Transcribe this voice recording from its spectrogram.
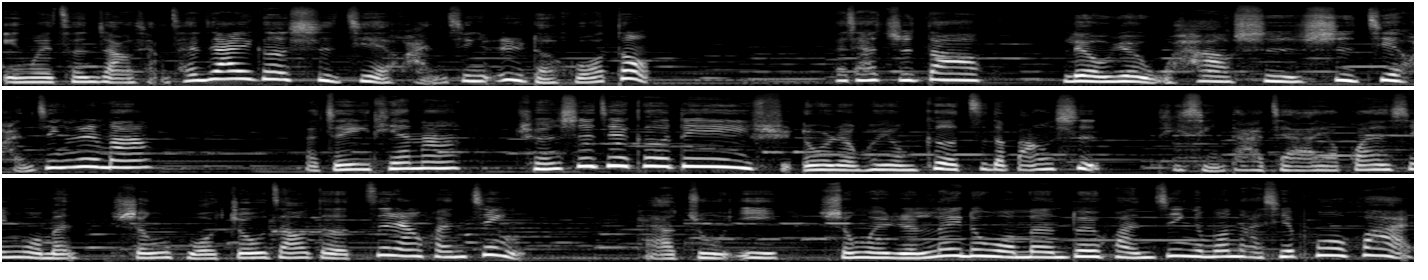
因为村长想参加一个世界环境日的活动。大家知道六月五号是世界环境日吗？那这一天呢，全世界各地许多人会用各自的方式。提醒大家要关心我们生活周遭的自然环境，还要注意身为人类的我们对环境有没有哪些破坏，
